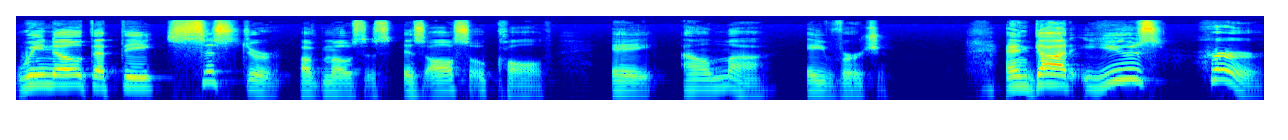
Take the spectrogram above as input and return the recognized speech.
we know that the sister of Moses is also called a Alma, a virgin. And God used her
